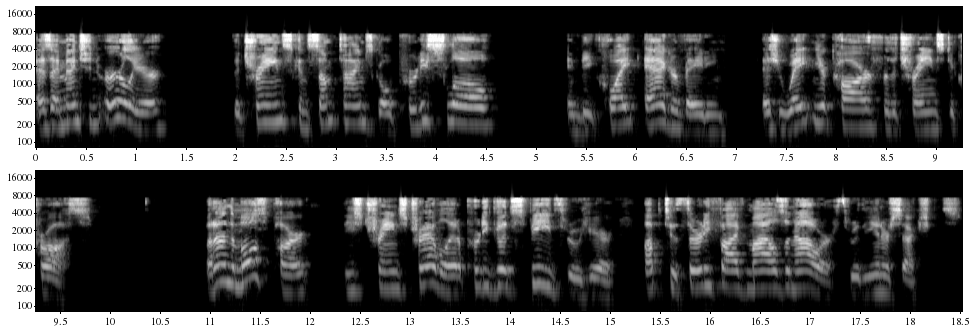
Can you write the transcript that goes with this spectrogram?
As I mentioned earlier, the trains can sometimes go pretty slow and be quite aggravating as you wait in your car for the trains to cross. But on the most part, these trains travel at a pretty good speed through here, up to 35 miles an hour through the intersections.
